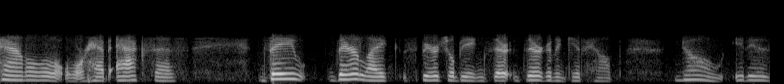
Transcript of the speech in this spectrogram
channel or have access. They they're like spiritual beings. They're they're going to give help. No, it is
